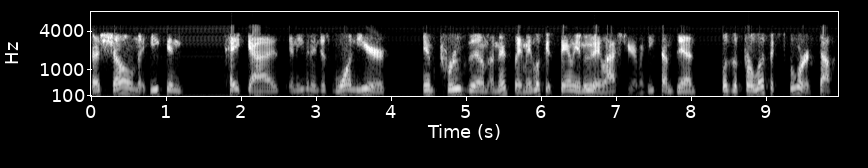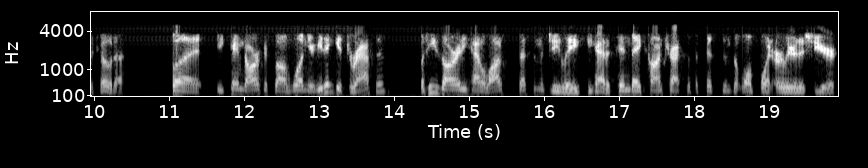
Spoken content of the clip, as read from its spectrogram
has shown that he can take guys and even in just one year improve them immensely. I mean, look at Stanley Umude last year. I mean, he comes in was a prolific scorer at South Dakota, but he came to Arkansas one year. He didn't get drafted, but he's already had a lot of success in the G League. He had a 10 day contract with the Pistons at one point earlier this year.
